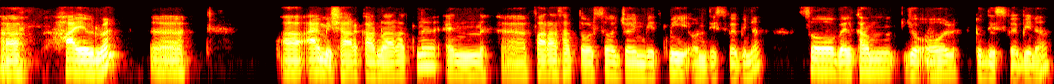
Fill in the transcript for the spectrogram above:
Uh, hi everyone. Uh, uh, I am Ishara Karunaratne and uh, Farasat also joined with me on this webinar. So welcome you all to this webinar.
